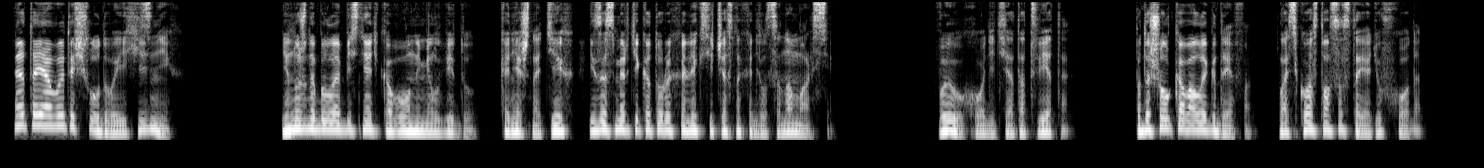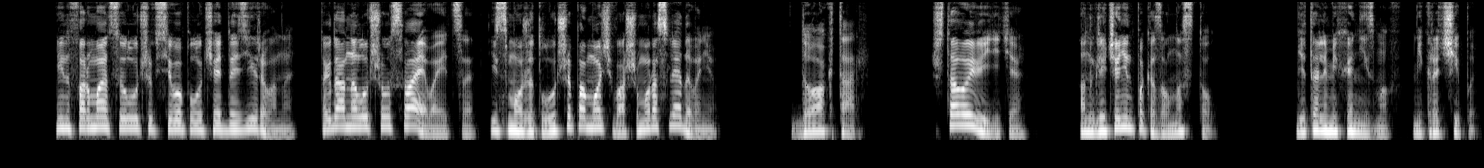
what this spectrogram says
Это я вытащил у двоих из них. Не нужно было объяснять, кого он имел в виду. Конечно, тех, из-за смерти которых Олег сейчас находился на Марсе. Вы уходите от ответа. Подошел Ковал к Дефа. Ласько остался стоять у входа. Информацию лучше всего получать дозированно. Тогда она лучше усваивается и сможет лучше помочь вашему расследованию. «Доктор!» «Что вы видите?» Англичанин показал на стол. Детали механизмов, микрочипы.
